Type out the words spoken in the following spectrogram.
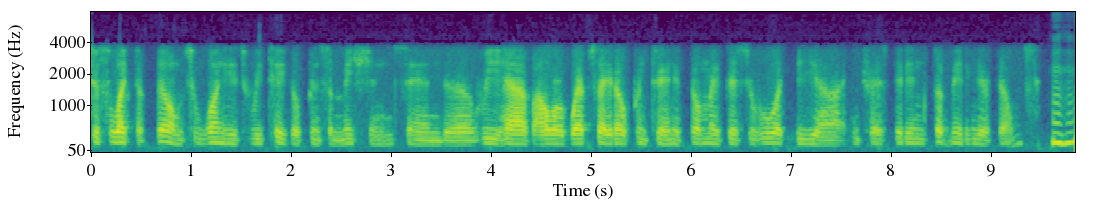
to select the films. One is we take open submissions, and uh, we have our website open to any filmmakers who would be uh, interested in submitting their films. Mm-hmm.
